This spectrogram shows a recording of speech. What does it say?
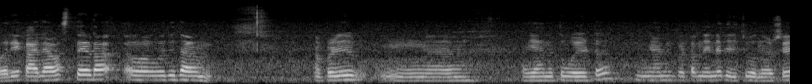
ഒരേ കാലാവസ്ഥയുടെ ഒരിതാണ് അപ്പോൾ കയ്യാനത്ത് പോയിട്ട് ഞാൻ പെട്ടെന്ന് തന്നെ തിരിച്ചു വന്നു. പക്ഷേ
